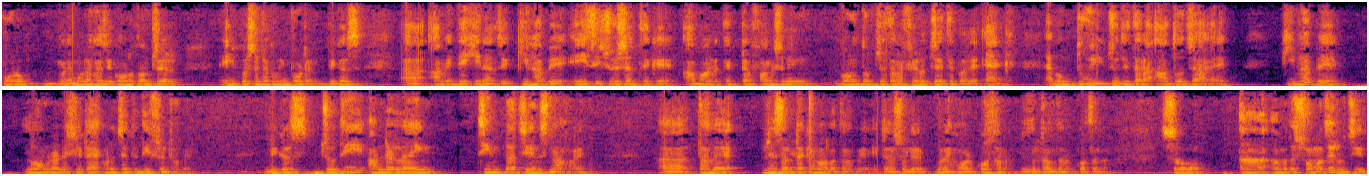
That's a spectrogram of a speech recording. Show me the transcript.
বড় মানে মনে হয় যে গণতন্ত্রের এই কোয়েশ্চেনটা খুব ইম্পর্টেন্ট বিকজ আমি দেখি না যে কীভাবে এই সিচুয়েশন থেকে আবার একটা ফাংশনিং গণতন্ত্রে তারা ফেরত যেতে পারে, এক। এবং দুই, যদি তারা আদৌ যায়, কীভাবে লং রানে সেটা এখনও যেতে ডিফারেন্ট হবে? বিকজ যদি আন্ডারলাইং চিন্তা চেঞ্জ না হয় তাহলে রেজাল্টটা কেন আলাদা হবে? এটা আসলে মানে হওয়ার কথা না রেজাল্ট আলাদা হওয়ার কথা না। সো আমাদের সমাজের উচিত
